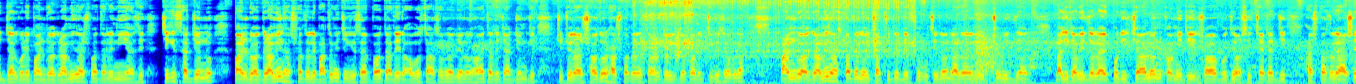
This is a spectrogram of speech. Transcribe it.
উদ্ধার করে পান্ডুয়া গ্রামীণ হাসপাতালে নিয়ে আসে চিকিৎসার জন্য। পান্ডুয়া গ্রামীণ হাসপাতালে প্রাথমিক চিকিৎসার পর তাদের অবস্থা আশঙ্কাজনক হয়। তাদের চারজনকে চুচুড়া সদর হাসপাতালে স্থানান্তরিত করেন চিকিৎসকরা পান্ডুয়া গ্রামীণ হাসপাতালে ওই ছাত্রীদের দেখতে উপস্থিত হন রাধারানী উচ্চ বিদ্যালয় বালিকা বিদ্যালয়ের পরিচালন কমিটির সভাপতি অসিত চ্যাটার্জি হাসপাতালে আসে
